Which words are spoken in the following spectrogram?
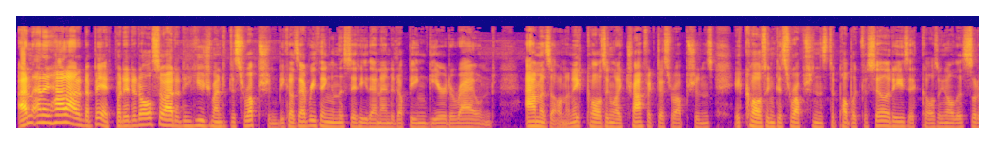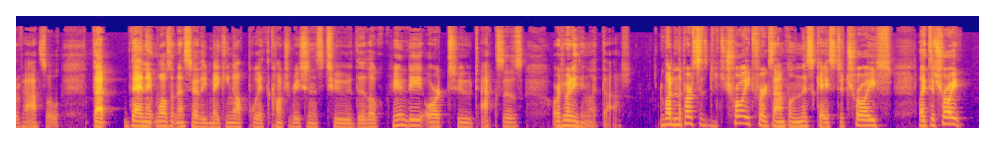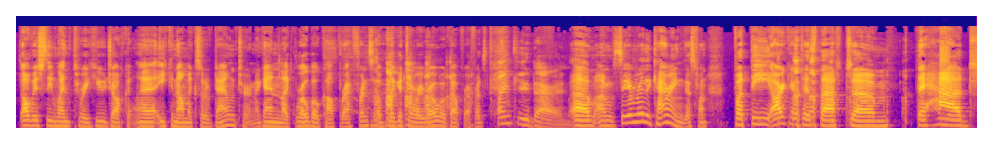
And, and it had added a bit, but it had also added a huge amount of disruption because everything in the city then ended up being geared around Amazon and it causing like traffic disruptions, it causing disruptions to public facilities, it causing all this sort of hassle that then it wasn't necessarily making up with contributions to the local community or to taxes or to anything like that. But in the person of Detroit, for example, in this case, Detroit, like Detroit obviously went through a huge uh, economic sort of downturn. Again, like Robocop reference, obligatory Robocop reference. Thank you, Darren. Um, I'm see, I'm really carrying this one, but the argument is that um, they had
